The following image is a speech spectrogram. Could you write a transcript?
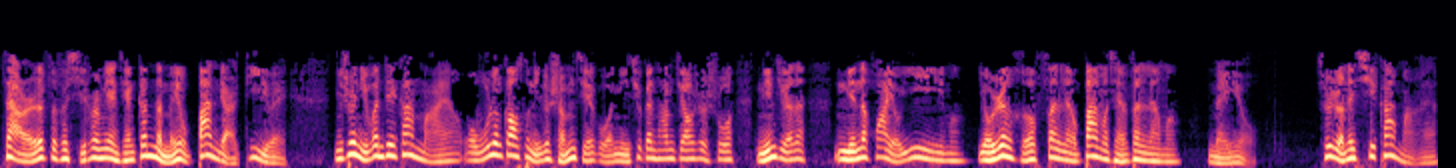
在儿子和媳妇儿面前根本没有半点地位。你说你问这干嘛呀？我无论告诉你一个什么结果，你去跟他们交涉说，您觉得您的话有意义吗？有任何分量？半毛钱分量吗？没有。就惹那气干嘛呀？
